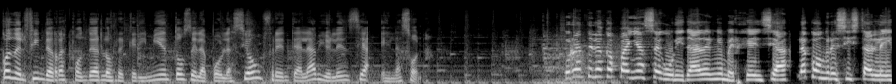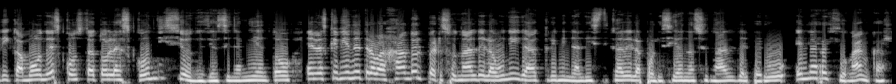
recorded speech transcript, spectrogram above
con el fin de responder los requerimientos de la población frente a la violencia en la zona. Durante la campaña Seguridad en Emergencia, la congresista Lady Camones constató las condiciones de hacinamiento en las que viene trabajando el personal de la Unidad Criminalística de la Policía Nacional del Perú en la región Ancash.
